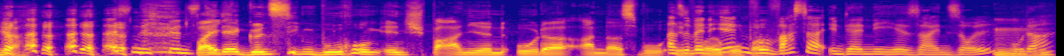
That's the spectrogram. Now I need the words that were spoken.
ja. ist nicht günstig. bei der günstigen Buchung in Spanien oder anderswo. Also wenn Europa. irgendwo Wasser in der Nähe sein soll, mhm. oder?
